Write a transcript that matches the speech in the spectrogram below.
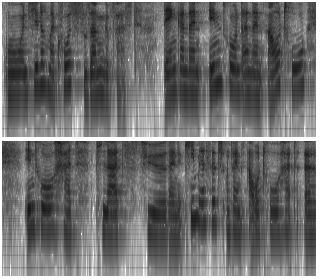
Und hier nochmal kurz zusammengefasst. Denk an dein Intro und an dein Outro. Intro hat Platz für deine Key Message und dein Outro hat äh,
